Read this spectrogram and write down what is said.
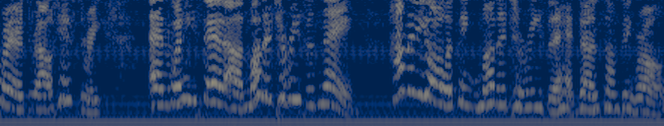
prayer throughout history. And when he said uh, Mother Teresa's name, how many of y'all would think Mother Teresa had done something wrong?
